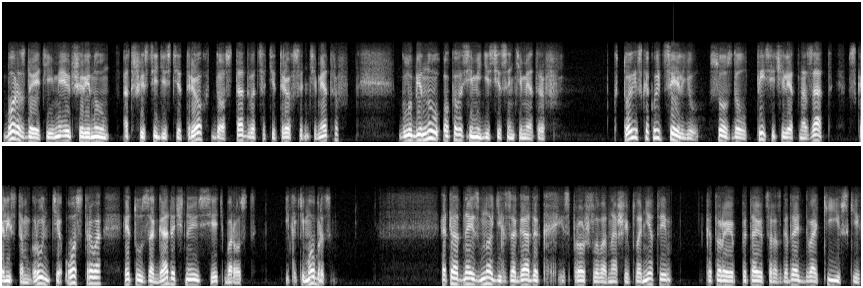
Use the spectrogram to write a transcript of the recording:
Борозды эти имеют ширину от 63 до 123 сантиметров, глубину около 70 сантиметров. Кто и с какой целью создал тысячи лет назад в скалистом грунте острова эту загадочную сеть борозд? И каким образом? Это одна из многих загадок из прошлого нашей планеты, которые пытаются разгадать два киевских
